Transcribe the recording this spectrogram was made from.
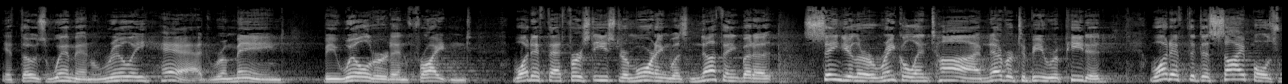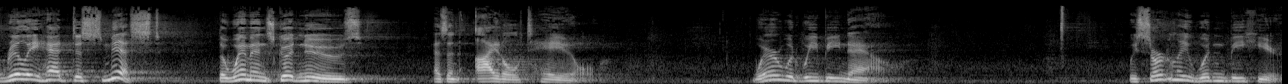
if those women really had remained bewildered and frightened? What if that first Easter morning was nothing but a singular wrinkle in time, never to be repeated? What if the disciples really had dismissed the women's good news as an idle tale. Where would we be now? We certainly wouldn't be here.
